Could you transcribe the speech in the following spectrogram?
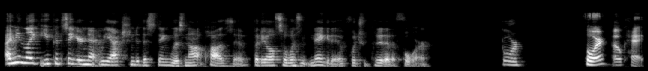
I mean, like you could say your net reaction to this thing was not positive, but it also wasn't negative, which would put it at a four. Four. Four? Okay.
